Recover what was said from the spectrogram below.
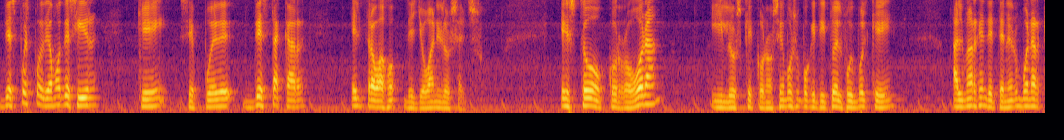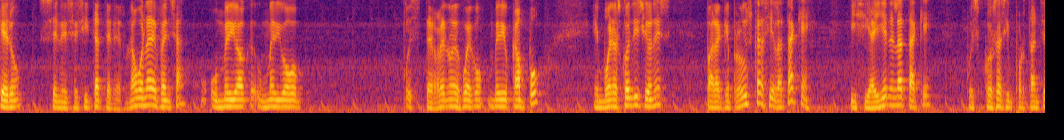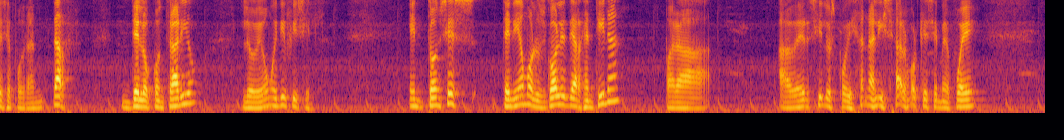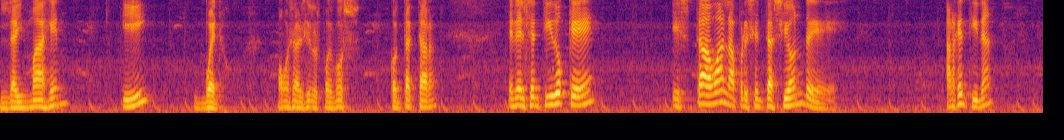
Después podríamos decir que se puede destacar el trabajo de Giovanni Lo Celso. Esto corrobora y los que conocemos un poquitito del fútbol que al margen de tener un buen arquero se necesita tener una buena defensa, un medio, un medio pues terreno de juego, medio campo en buenas condiciones para que produzca hacia el ataque. Y si hay en el ataque, pues cosas importantes se podrán dar. De lo contrario, lo veo muy difícil. Entonces, teníamos los goles de Argentina para a ver si los podía analizar porque se me fue la imagen y bueno, vamos a ver si los podemos contactar en el sentido que estaba la presentación de Argentina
